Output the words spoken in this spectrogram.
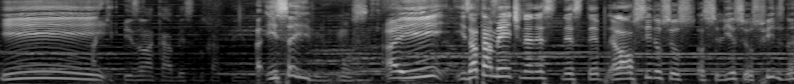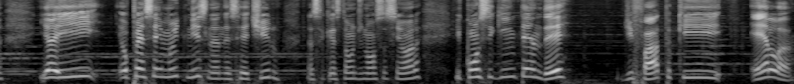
E Que pisa na cabeça do capeta. Isso aí, moça. Aí, exatamente, né, nesse, nesse tempo, ela auxilia os seus, auxilia os seus filhos, né? E aí, eu pensei muito nisso, né, nesse retiro, nessa questão de Nossa Senhora, e consegui entender, de fato, que ela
